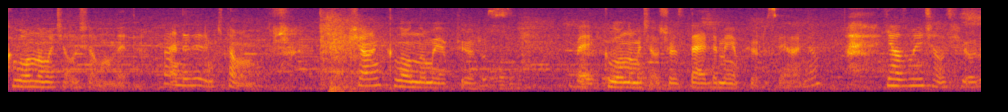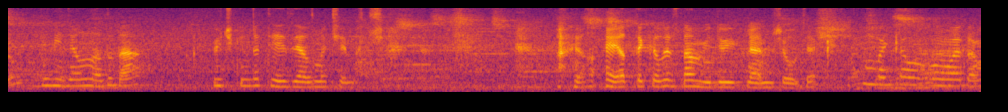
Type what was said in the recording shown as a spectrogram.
klonlama çalışalım dedi. Ben de dedim ki tamam olur. Şu an klonlama yapıyoruz. Ve klonlama çalışıyoruz, derleme yapıyoruz yani. Yazmaya çalışıyorum. Bu videonun adı da 3 günde tez yazma challenge. Hayatta kalırsam video yüklenmiş olacak. Bakalım umarım.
